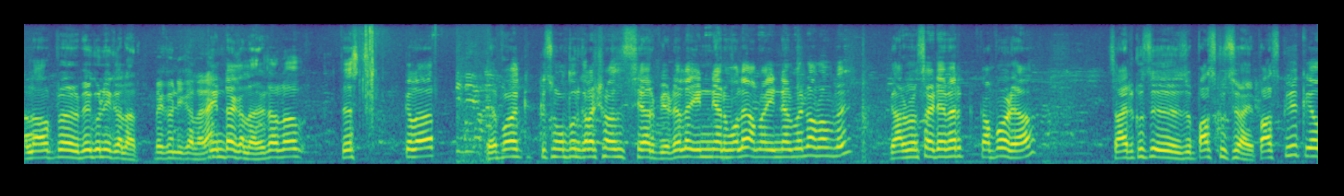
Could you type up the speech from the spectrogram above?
হলো আপনার বেগুনি কালার। বেগুনি কালার হ্যাঁ? তিনটা কালার এটা হলো পেস্ট কালার। এরপরে কিছু নতুন কালেকশন আছে সিআরপি এটা হলো ইন্ডিয়ান বলে আমরা ইন্ডিয়ান বলে আমরা বলে গার্মেন্টস আইটেমের কাপড় এটা চার কুচি পাঁচ কুচি হয়। পাঁচ কুচি কেউ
